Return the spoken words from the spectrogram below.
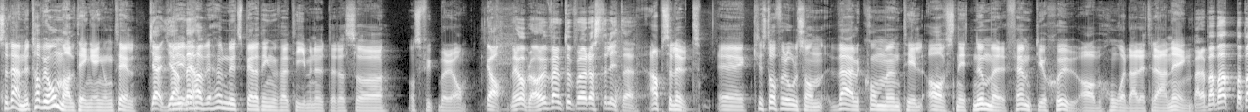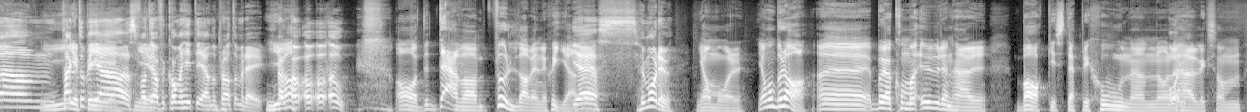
Sådär, nu tar vi om allting en gång till. Jajamän. Vi, vi hade hunnit spela in ungefär 10 minuter och så, och så fick vi börja om. Ja, men det var bra. Har vi värmt upp våra röster lite? Absolut. Kristoffer Olsson, välkommen till avsnitt nummer 57 av Hårdare träning. Tack. Tobias för att jag fick komma hit igen och prata med dig. Ja. Oh, oh, oh, oh. Ja, det där var full av energi alltså. Yes! Hur mår du? Jag mår, jag mår bra. Uh, börjar komma ur den här bakisdepressionen och Oj. det här liksom...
